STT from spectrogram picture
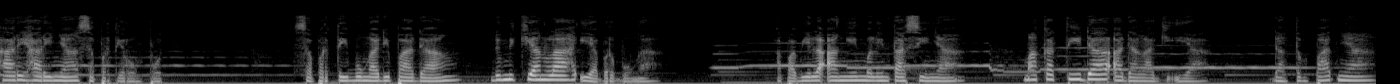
hari-harinya seperti rumput. Seperti bunga di padang, demikianlah ia berbunga. Apabila angin melintasinya, maka tidak ada lagi ia, dan tempatnya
